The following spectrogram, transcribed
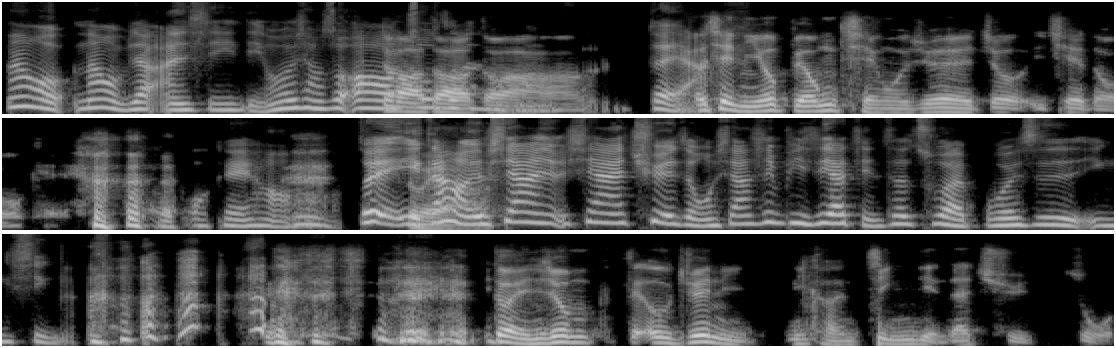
那我那我比较安心一点，我就想说哦，对啊对啊对啊，对啊，而且你又不用钱，我觉得就一切都 OK。OK 哈，对，也刚好有现在现在确诊，我相信 PCR 检测出来不会是阴性啊。对，你就我觉得你你可能近一点再去做，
